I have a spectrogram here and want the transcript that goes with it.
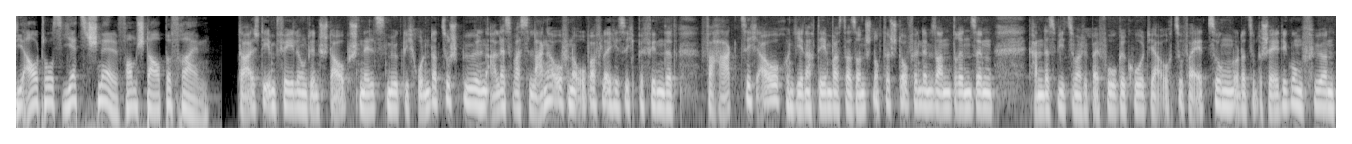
die Autos jetzt schnell vom Staub befreien. Da ist die Empfehlung, den Staub schnellstmöglich runterzuspülen. Alles, was lange auf einer Oberfläche sich befindet, verhakt sich auch. Und je nachdem, was da sonst noch für Stoffe in dem Sand drin sind, kann das wie zum Beispiel bei Vogelkot ja auch zu Verätzungen oder zu Beschädigungen führen.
